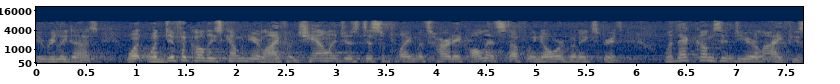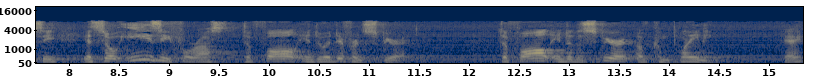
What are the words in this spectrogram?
It really does. When, when difficulties come into your life, when challenges, disappointments, heartache, all that stuff we know we're going to experience, when that comes into your life, you see, it's so easy for us to fall into a different spirit, to fall into the spirit of complaining. Okay?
